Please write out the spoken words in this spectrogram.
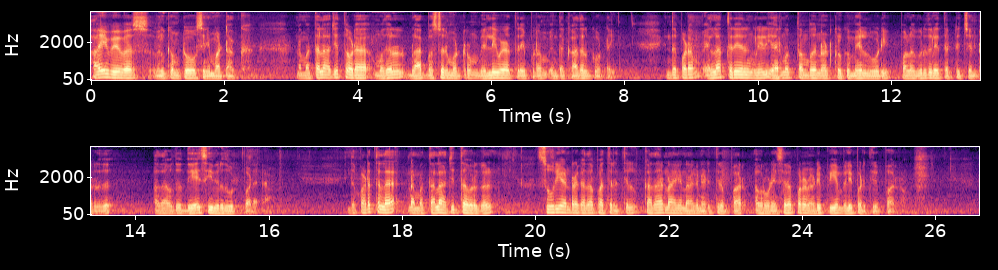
Hi wavers welcome to cinema talk நம்ம தல அஜித்தோட முதல் பிளாக்பஸ்டர் மற்றும் வெள்ளி விழா திரைப்படம் இந்த காதல் கோட்டை. இந்த படம் எல்லா திரையரங்களில் இரநூத்தம்பது நாட்களுக்கு மேல் ஓடி பல விருதுகளை தட்டி சென்றது அதாவது தேசிய விருது உட்பட. இந்த படத்தில் நம்ம தல அஜித் அவர்கள் சூர்யா என்ற கதாபாத்திரத்தில் கதாநாயகனாக நடித்திருப்பார். அவருடைய சிறப்பான நடிப்பையும் வெளிப்படுத்தியிருப்பார்.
